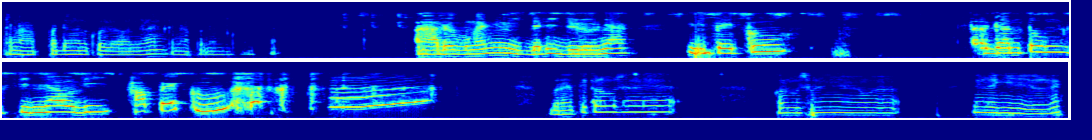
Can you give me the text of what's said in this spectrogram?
Kenapa dengan kuliah online? Kenapa dengan kuota? Ah, ada hubungannya nih. Jadi judulnya IP ku tergantung sinyal di HP ku. Berarti kalau misalnya kalau misalnya nilainya jelek,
